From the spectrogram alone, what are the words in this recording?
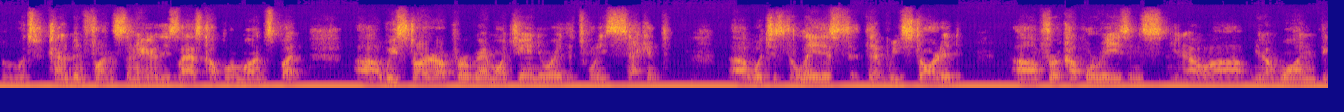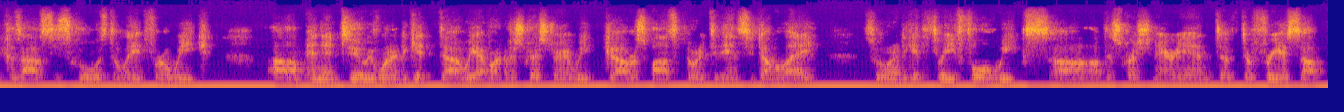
which kind of been front and center here these last couple of months. But uh, we started our program on January the 22nd uh, which is the latest that we started. Um, for a couple reasons, you know, uh, you know, one because obviously school was delayed for a week, um, and then two, we wanted to get uh, we have our discretionary week uh, responsibility to the NCAA, so we wanted to get three full weeks uh, of discretionary in to, to, free us up,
